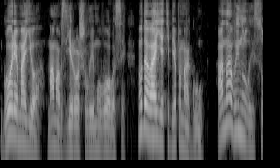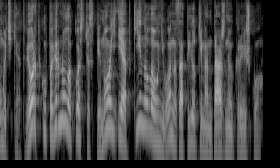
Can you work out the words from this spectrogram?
«Горе мое!» — мама взъерошила ему волосы. «Ну давай я тебе помогу». Она вынула из сумочки отвертку, повернула Костю спиной и откинула у него на затылке монтажную крышку.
